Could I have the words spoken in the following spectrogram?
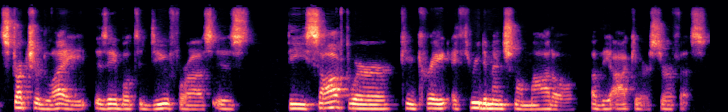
structured light is able to do for us is the software can create a three dimensional model of the ocular surface.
